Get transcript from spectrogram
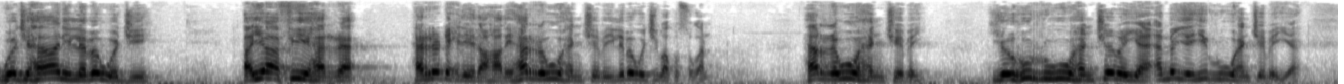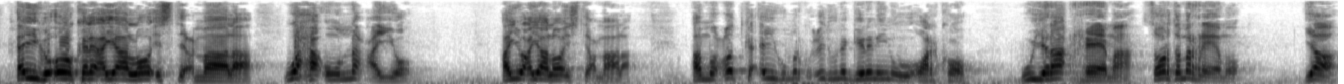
wajhaani laba weji ayaa fii hara hare dhexdeeda ahaaday. Hara wuu hanjabay laba weji baa ku sugan. Hara wuu hanjabay yahuru wuu hanjabayaa ama yahiru wuu hanjabayaa. Ayga oo kale ayaa loo isticmaalaa waxa uu nacayo ayu ayaa loo isticmaalaa ama codka aygu markuu ciduuna garanayn uu arko wuu yara reemaa soo horta ma reemo. Ya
